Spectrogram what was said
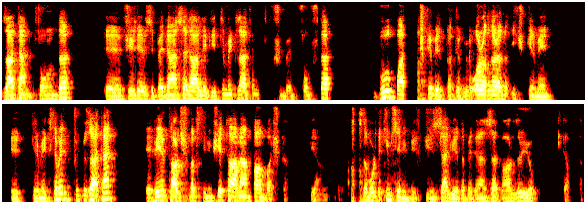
Zaten sonunda e, Firdevs'i bedensel hale getirmek zaten hiç düşünmedim. Sonuçta bu başka bir kategori. Oralara da hiç girmeyin, e, girmek istemedim. Çünkü zaten e, benim tartışmak istediğim şey tamamen bambaşka bir anlamda. Aslında burada kimsenin bir cinsel ya da bedensel varlığı yok kitapta.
